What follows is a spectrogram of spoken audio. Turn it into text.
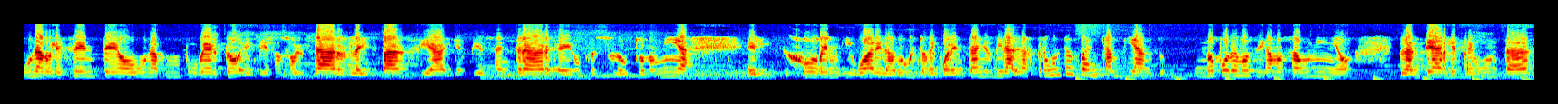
un adolescente o un puberto empieza a soltar la infancia y empieza a entrar en un proceso de autonomía, el joven igual, el adulto de 40 años, mira, las preguntas van cambiando no podemos, digamos, a un niño plantearle preguntas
